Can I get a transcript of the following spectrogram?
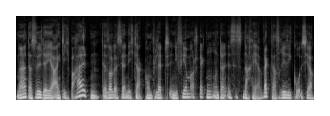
Ne, das will der ja eigentlich behalten. Der soll das ja nicht da komplett in die Firma stecken und dann ist es nachher weg. Das Risiko ist ja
